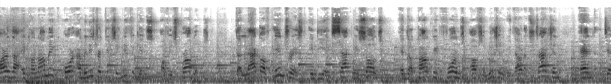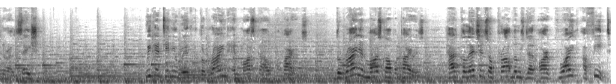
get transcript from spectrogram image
are the economic or administrative significance of its problems, the lack of interest in the exact results and the concrete forms of solution without abstraction and generalization. We continue with the Rhind and Moscow papyrus. The Rhind and Moscow papyrus had collections of problems that are quite a feat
